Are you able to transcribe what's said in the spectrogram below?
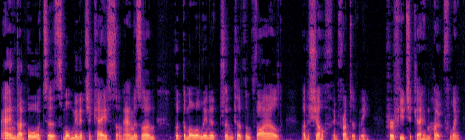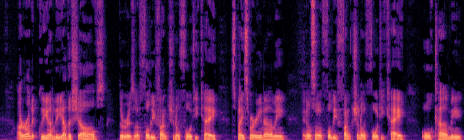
And I bought a small miniature case on Amazon, put them all in it and have them filed on a shelf in front of me for a future game, hopefully. Ironically, on the other shelves, there is a fully functional 40k Space Marine army and also a fully functional 40k Orc army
